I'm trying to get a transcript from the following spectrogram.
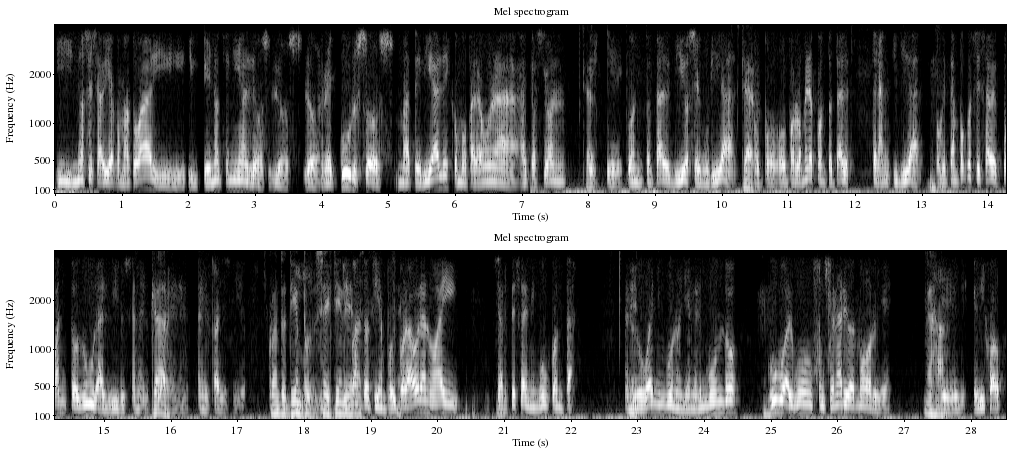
y no se sabía cómo actuar y, que no tenían los, los, los recursos materiales como para una actuación este, con total bioseguridad o, por lo menos con total tranquilidad porque tampoco se sabe cuánto dura el virus en el, en, el fallecido. Cuánto tiempo se extiende cuánto tiempo. Y por ahora no hay certeza de ningún contagio. En Uruguay ninguno y en el mundo hubo algún funcionario de morgue que, que dijo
